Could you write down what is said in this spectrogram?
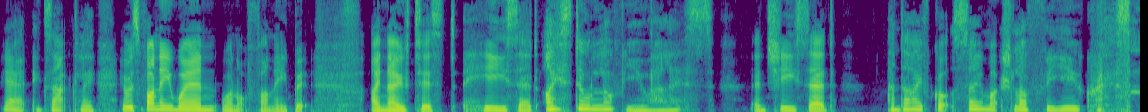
yeah, exactly. It was funny when, well, not funny, but I noticed he said, I still love you, Alice. And she said, and I've got so much love for you, Chris.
